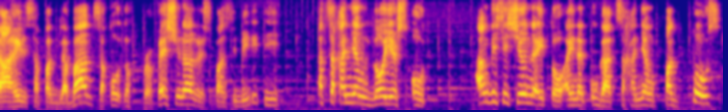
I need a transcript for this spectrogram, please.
dahil sa paglabag sa Code of Professional Responsibility at sa kanyang lawyer's oath. Ang desisyon na ito ay nag-ugat sa kanyang pag-post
